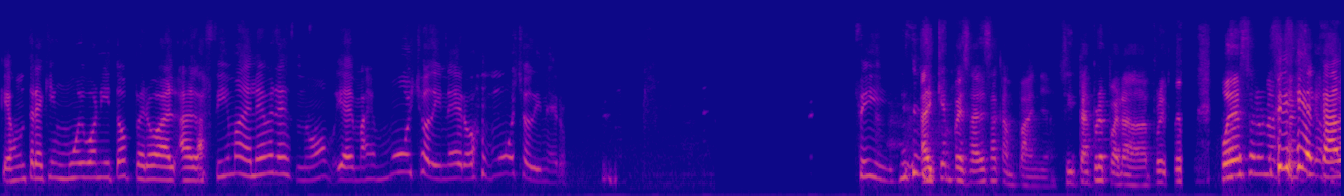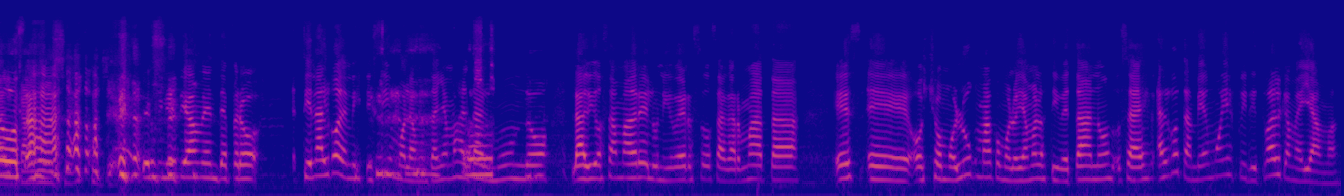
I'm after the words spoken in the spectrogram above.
que es un trekking muy bonito, pero a, la cima del Everest no, y además es mucho dinero, mucho dinero. Sí. Hay que empezar esa campaña, si estás preparada. Puede ser una... Sí, el K2, definitivamente, pero tiene algo de misticismo, la montaña más alta del mundo, la diosa madre del universo, Sagarmata, es eh, Ochomolugma, como lo llaman los tibetanos, o sea, es algo también muy espiritual que me llama.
